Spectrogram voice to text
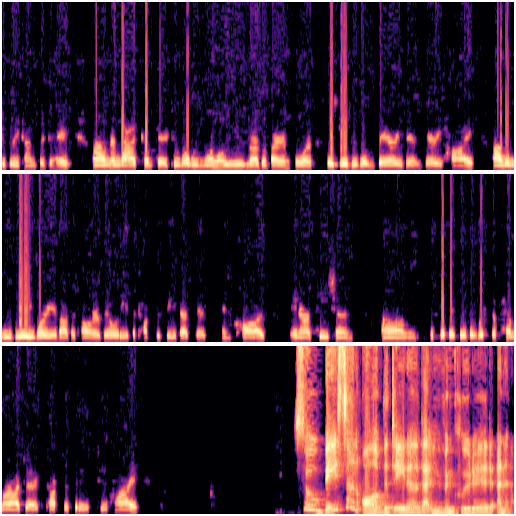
to three times a day. Um, and that compared to what we normally use ribavirin for, those doses are very, very, very high. Um, and we really worry about the tolerability, the toxicity that this can cause in our patients. Um, specifically, the risk of hemorrhagic toxicity is too high. So, based on all of the data that you've included and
